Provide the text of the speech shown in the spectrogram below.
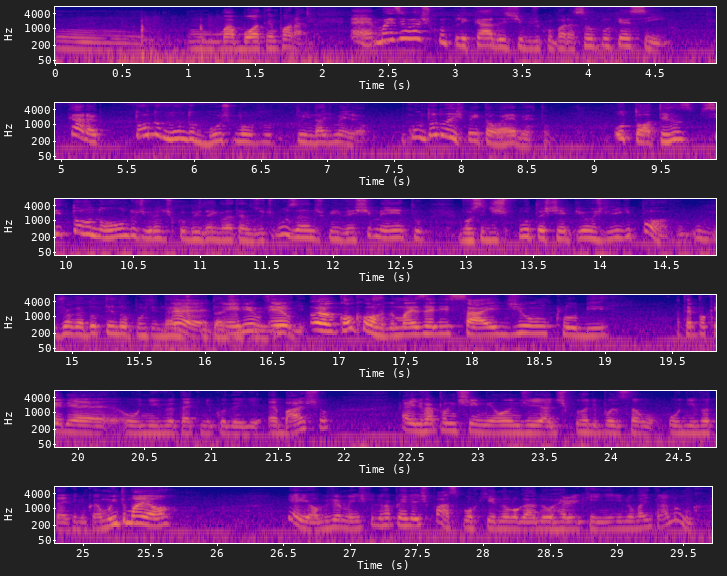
um- uma boa temporada. É, mas eu acho complicado esse tipo de comparação porque, assim, cara, todo mundo busca uma oportunidade melhor. Com todo respeito ao Everton, o Tottenham se tornou um dos grandes clubes da Inglaterra nos últimos anos, com investimento. Você disputa a Champions League, pô, o jogador tendo a oportunidade de É, disputar a ele, Champions eu, League. eu concordo, mas ele sai de um clube, até porque ele é, o nível técnico dele é baixo, aí ele vai para um time onde a disputa de posição, o nível técnico é muito maior, e aí obviamente que ele vai perder espaço, porque no lugar do Harry Kane ele não vai entrar nunca.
